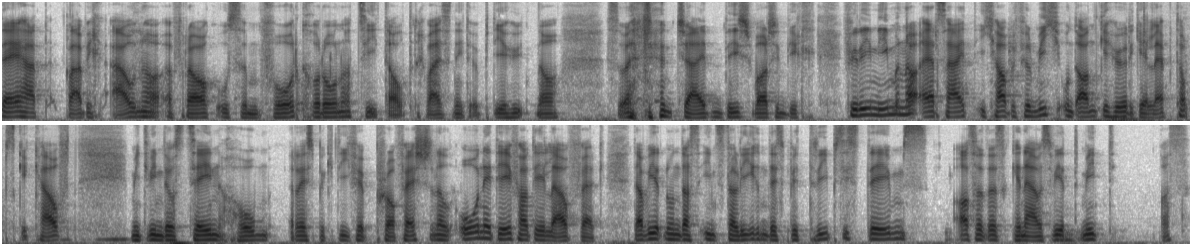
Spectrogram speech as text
der hat, glaube ich, auch noch eine Frage aus dem Vor-Corona-Zeitalter. Ich weiß nicht, ob die heute noch so entscheidend ist. Wahrscheinlich für ihn immer noch. Er sagt, ich habe für mich und Angehörige Laptops gekauft mit Windows 10 Home respektive Professional ohne DVD-Laufwerk. Da wird nun das Installieren des Betriebssystems, also das, genau, es wird mit, was?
